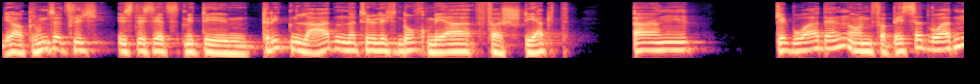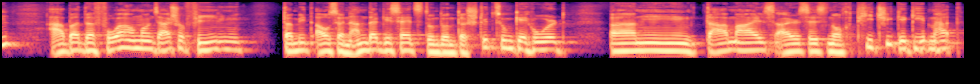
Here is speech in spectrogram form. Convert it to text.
Ja, grundsätzlich ist es jetzt mit dem dritten Laden natürlich noch mehr verstärkt ähm, geworden und verbessert worden. Aber davor haben wir uns auch schon viel damit auseinandergesetzt und Unterstützung geholt. Ähm, damals, als es noch Teachy gegeben hat,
